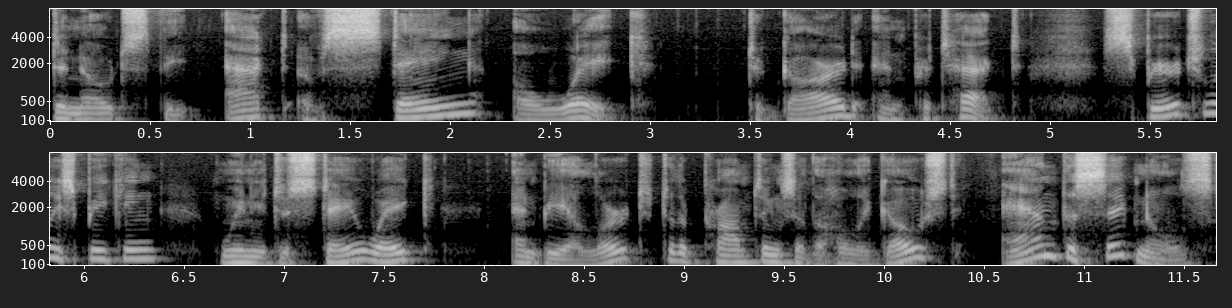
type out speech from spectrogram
denotes the act of staying awake to guard and protect. Spiritually speaking, we need to stay awake and be alert to the promptings of the Holy Ghost and the signals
